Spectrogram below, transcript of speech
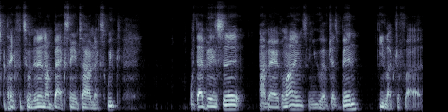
thank you for tuning in. I'm back same time next week. With that being said, I'm Eric Lyons, and you have just been electrified.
